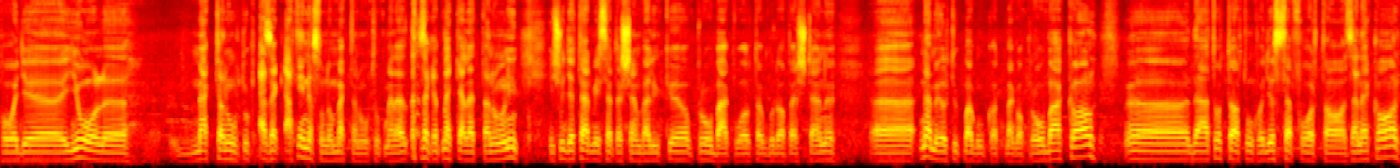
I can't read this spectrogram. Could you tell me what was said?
hogy jól megtanultuk, ezek, hát én azt mondom megtanultuk, mert ezeket meg kellett tanulni, és ugye természetesen velük próbák voltak Budapesten, nem öltük magunkat meg a próbákkal, de hát ott tartunk, hogy összefort a zenekar,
